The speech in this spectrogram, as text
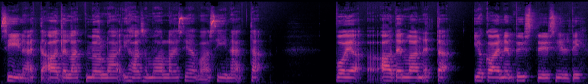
siinä, että ajatellaan, että me ollaan ihan samanlaisia, vaan siinä, että voi ajatellaan, että jokainen pystyy silti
